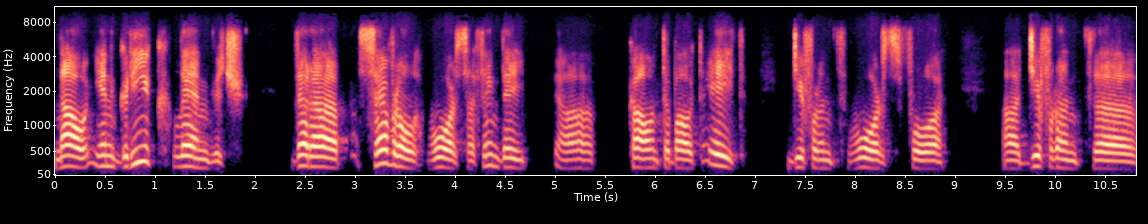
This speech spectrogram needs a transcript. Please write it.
Now, in Greek language, there are several words. I think they uh, count about eight different words for uh, different uh,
